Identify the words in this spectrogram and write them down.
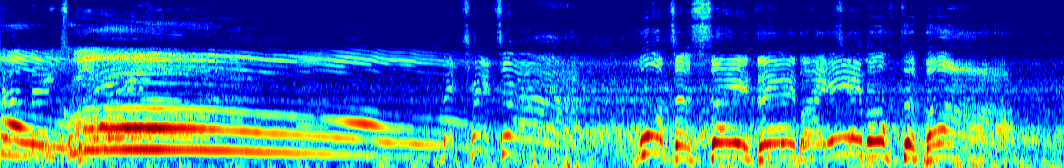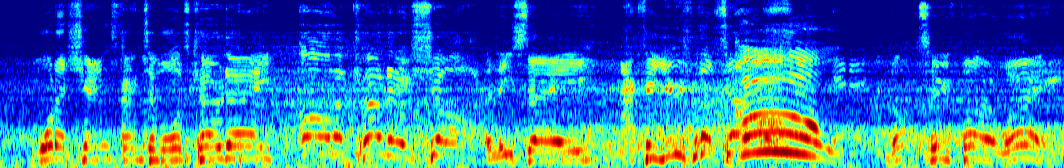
What a Mateta. What a save there by him off the bar. What a chance back towards Kone. Oh, a Kone shot. Elise, Akliouche with a touch. Goal. Not too far away.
